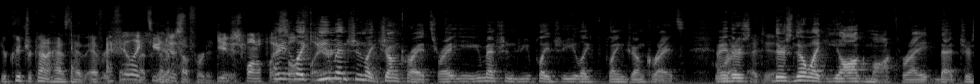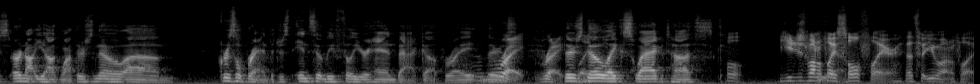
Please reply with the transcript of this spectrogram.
your creature kind of has to have I everything. feel like That's you kinda just tougher to you do. just want to play I mean, like Slayer. you mentioned, like junk rights, right? You, you mentioned you played, you liked playing junk rights. I mean, Right, there's I did. there's no like Yawgmoth, right? That just or not Yawgmoth. There's no um, Griselbrand that just instantly fill your hand back up, right? There's, Right, right, There's like- no like Swag Tusk. Well, you just want to play Yeah. Soul Slayer. That's what you want to play.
